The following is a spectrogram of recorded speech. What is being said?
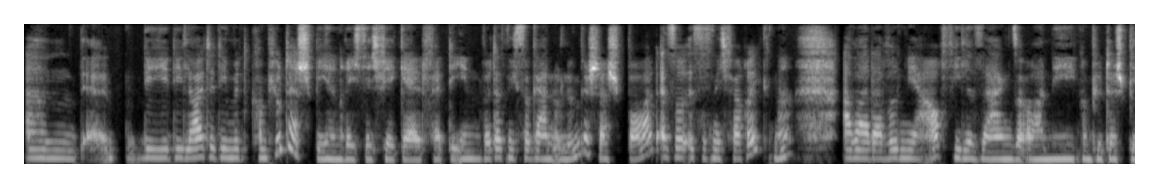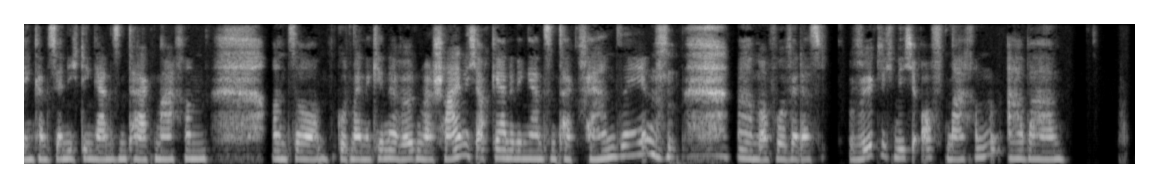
ähm, die, die Leute, die mit Computerspielen richtig viel Geld verdienen. Wird das nicht sogar ein olympischer Sport? Also ist es nicht verrückt, ne? Aber da würden ja auch viele sagen, so, oh nee, Computerspielen kannst du ja nicht den ganzen Tag machen. Und so, gut, meine Kinder würden wahrscheinlich wahrscheinlich auch gerne den ganzen Tag Fernsehen, ähm, obwohl wir das wirklich nicht oft machen, aber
